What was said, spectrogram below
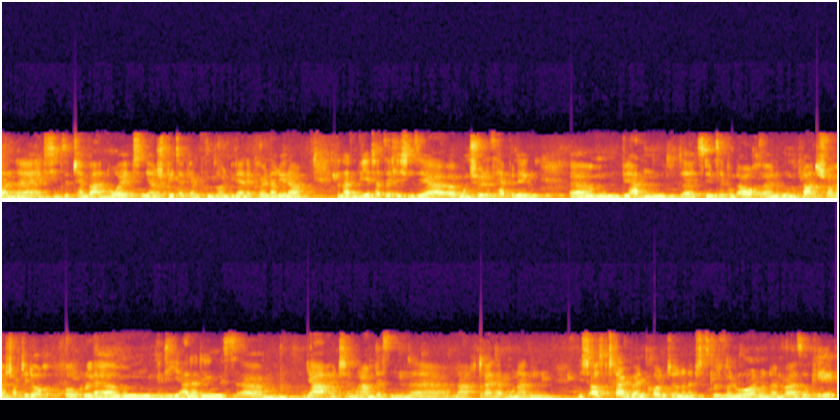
Dann äh, hätte ich im September erneut ein Jahr später kämpfen sollen, wieder in der Köln Arena. Dann hatten wir tatsächlich ein sehr äh, unschönes Happening. Ähm, wir hatten äh, zu dem Zeitpunkt auch eine ungeplante Schwangerschaft jedoch. Oh, crazy. Ähm, die allerdings ähm, ja halt im Rahmen dessen äh, nach dreieinhalb Monaten nicht ausgetragen werden konnte. Und dann habe ich das Kind verloren und dann war so, okay,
